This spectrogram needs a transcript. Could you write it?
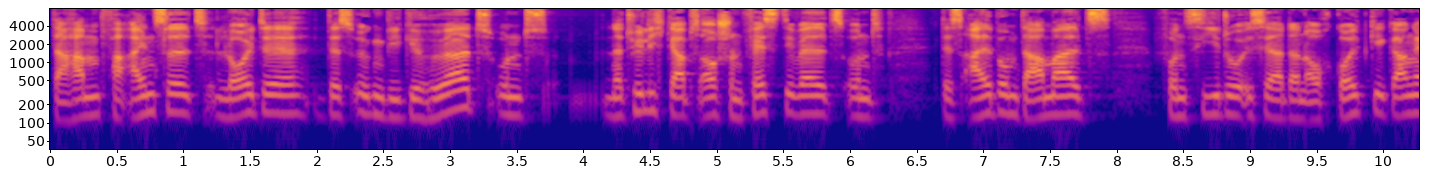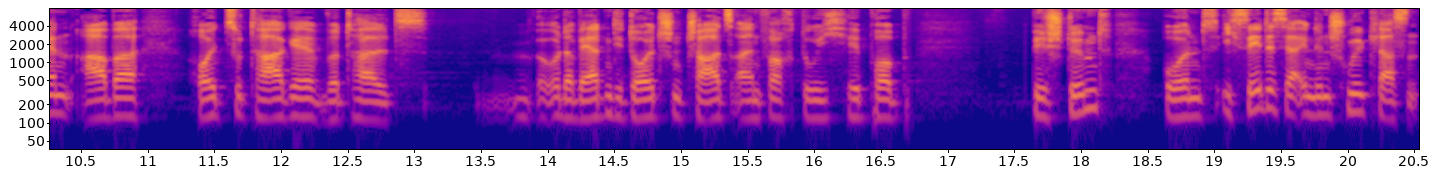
da haben vereinzelt Leute das irgendwie gehört und natürlich gab es auch schon Festivals und das Album damals von Sido ist ja dann auch Gold gegangen, aber heutzutage wird halt oder werden die deutschen Charts einfach durch Hip-Hop bestimmt. Und ich sehe das ja in den Schulklassen.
